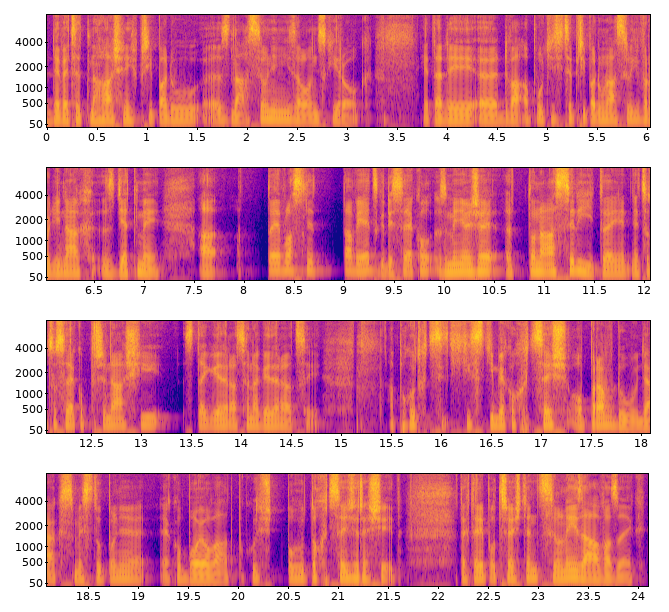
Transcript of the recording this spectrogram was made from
900 eh, nahlášených případů eh, znásilnění za loňský rok. Je tady 2,5 tisíce případů násilí v rodinách s dětmi. A to je vlastně ta věc, kdy se jako zmiňuje, že to násilí, to je něco, co se jako přináší z té generace na generaci. A pokud s tím jako chceš opravdu nějak smysluplně jako bojovat, pokud, pokud to chceš řešit, tak tady potřebuješ ten silný závazek,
